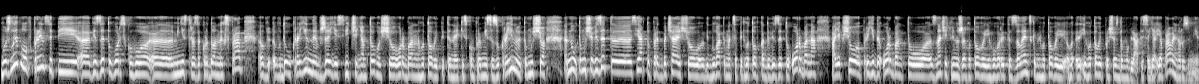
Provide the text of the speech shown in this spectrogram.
Можливо, в принципі, е, візит угорського е, міністра закордонних справ е, до України вже є свідченням того, що Орбан готовий піти на якісь компроміси з Україною, тому що ну тому, що візит Сіарто передбачає, що відбуватиметься підготовка до візиту Орбана. А якщо приїде Орбан, то значить він вже готовий говорити з Зеленським і готовий і готовий про щось домовлятися. Я, Я правильно розумію?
